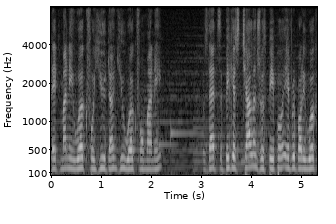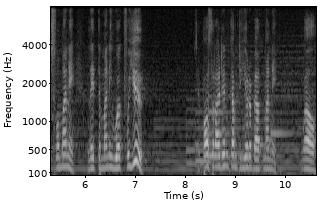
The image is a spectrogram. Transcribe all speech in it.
Let money work for you. Don't you work for money? Because that's the biggest challenge with people. Everybody works for money. Let the money work for you. Say, Pastor, I didn't come to hear about money. Well,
